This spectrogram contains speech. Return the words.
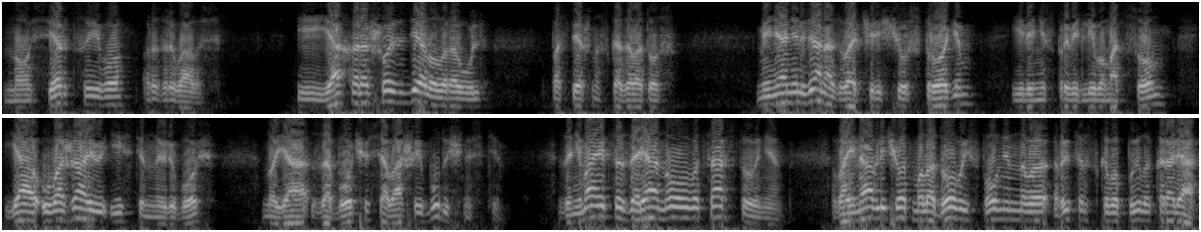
но сердце его разрывалось. «И я хорошо сделал, Рауль», — поспешно сказал Атос. «Меня нельзя назвать чересчур строгим или несправедливым отцом. Я уважаю истинную любовь, но я забочусь о вашей будущности. Занимается заря нового царствования. Война влечет молодого, исполненного рыцарского пыла короля.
